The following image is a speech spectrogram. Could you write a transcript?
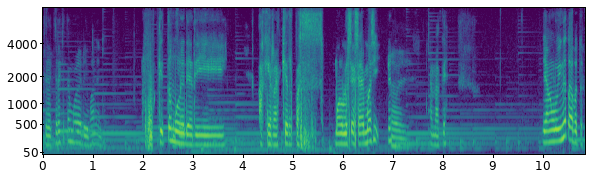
kira-kira kita mulai dari mana nih Kita Sering. mulai dari akhir-akhir pas mau lulus SMA sih oh, iya. anaknya. Yang lu inget apa tuh?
